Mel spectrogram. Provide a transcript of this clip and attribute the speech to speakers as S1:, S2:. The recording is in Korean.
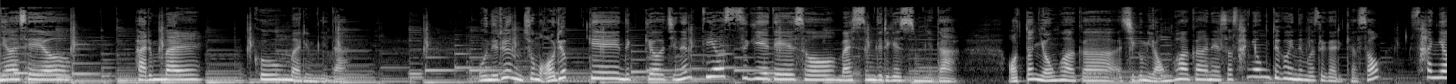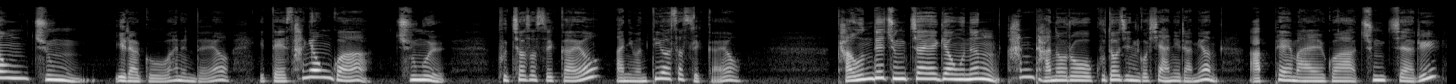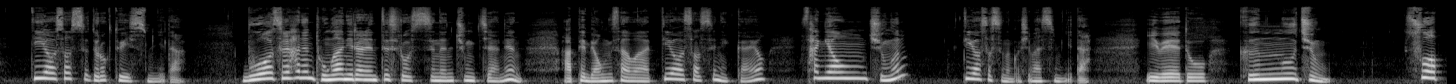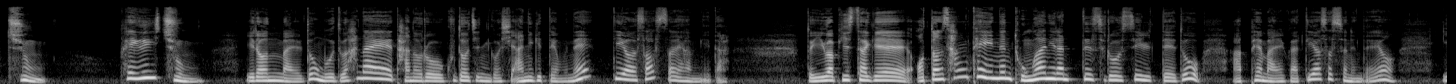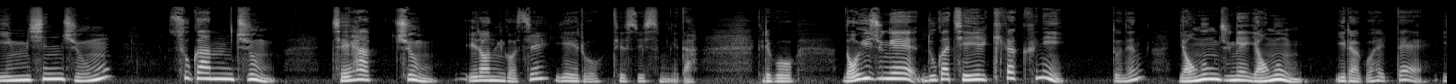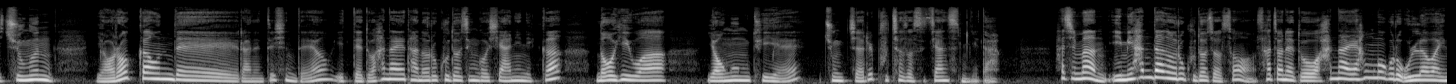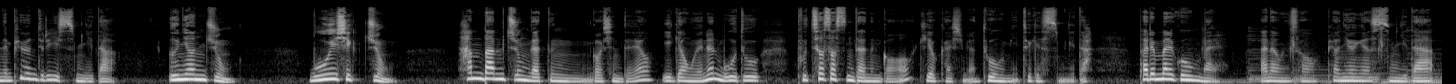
S1: 안녕하세요. 바른말, 고운말입니다. 오늘은 좀 어렵게 느껴지는 띄어쓰기에 대해서 말씀드리겠습니다. 어떤 영화가 지금 영화관에서 상영되고 있는 것을 가리켜서 상영 중이라고 하는데요. 이때 상영과 중을 붙여서 쓸까요? 아니면 띄어서 쓸까요? 가운데 중자의 경우는 한 단어로 굳어진 것이 아니라면 앞에 말과 중자를 띄어서 쓰도록 되어 있습니다. 무엇을 하는 동안이라는 뜻으로 쓰는 중자는 앞에 명사와 띄어서 쓰니까요. 상영 중은 띄어서 쓰는 것이 맞습니다. 이외에도 근무 중, 수업 중, 회의 중 이런 말도 모두 하나의 단어로 굳어진 것이 아니기 때문에 띄어서 써야 합니다. 또 이와 비슷하게 어떤 상태에 있는 동안이란 뜻으로 쓰일 때도 앞에 말과 띄어서 쓰는데요. 임신 중, 수감 중, 재학 중 이런 것을 예로 들 수 있습니다. 그리고 너희 중에 누가 제일 키가 크니 또는 영웅 중에 영웅이라고 할 때 이 중은 여러 가운데라는 뜻인데요. 이때도 하나의 단어로 굳어진 것이 아니니까 너희와 영웅 뒤에 중자를 붙여서 쓰지 않습니다. 하지만 이미 한 단어로 굳어져서 사전에도 하나의 항목으로 올라와 있는 표현들이 있습니다. 은연중, 무의식 중, 한밤중 같은 것인데요. 이 경우에는 모두 붙여서 쓴다는 거 기억하시면 도움이 되겠습니다. 바른말 고운말 아나운서 변희영이었습니다.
